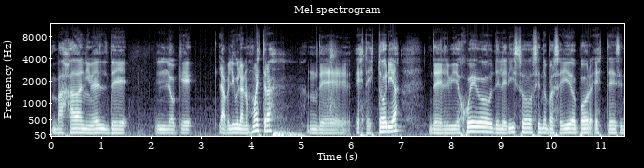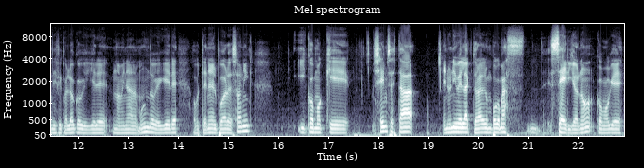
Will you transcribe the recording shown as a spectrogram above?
bajado al nivel de lo que la película nos muestra, de esta historia, del videojuego, del erizo siendo perseguido por este científico loco que quiere dominar al mundo, que quiere obtener el poder de Sonic. Y como que James está en un nivel actoral un poco más serio, ¿no? Como que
